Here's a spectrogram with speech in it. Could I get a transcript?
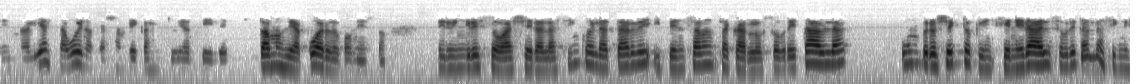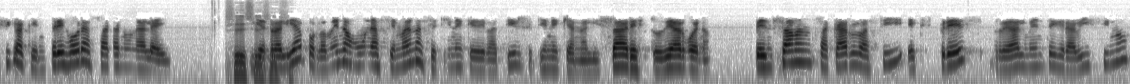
en realidad está bueno que hayan becas estudiantiles, estamos de acuerdo con eso, pero ingresó ayer a las 5 de la tarde y pensaban sacarlo sobre tablas, un proyecto que en general, sobre tablas significa que en tres horas sacan una ley. y en realidad por lo menos una semana se tiene que debatir, se tiene que analizar, estudiar, bueno, pensaban sacarlo así, express, realmente gravísimo,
